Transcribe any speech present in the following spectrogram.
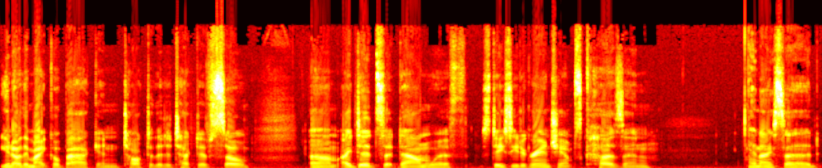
you know, they might go back and talk to the detectives. So um, I did sit down with Stacy DeGrandchamp's cousin, and I said,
